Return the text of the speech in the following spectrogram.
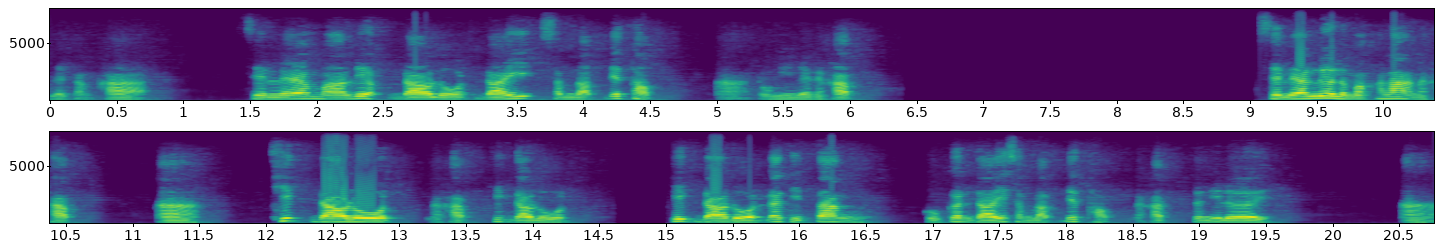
เลือกตั้งค่า เสร็จแล้วมาเลือกดาวน์โหลดไดร์สำหรับเดสก์ท็อปตรงนี้เลยนะครับ เสร็จแล้วเลื่อนลงมาข้างล่างนะครับคลิกดาวน์โหลดนะครับ คลิกดาวน์โหลด คลิกดาวน์โหลดและติดตั้ง Google Drive สำหรับเดสก์ท็อปนะครับ ตัวนี้เลยอ่า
